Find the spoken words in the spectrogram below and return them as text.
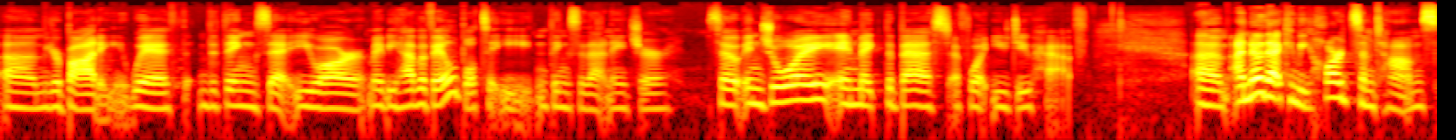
um, your body, with the things that you are maybe have available to eat and things of that nature. So enjoy and make the best of what you do have. Um, I know that can be hard sometimes.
